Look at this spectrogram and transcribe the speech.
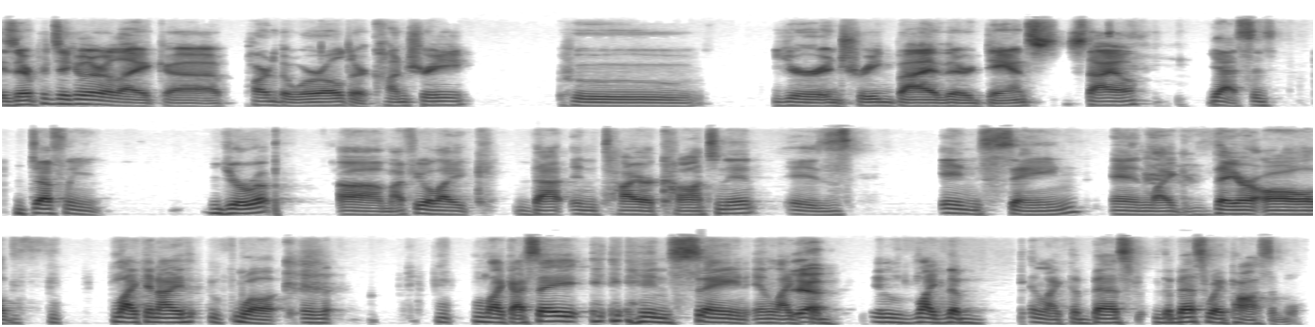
Is there a particular like uh, part of the world or country who you're intrigued by their dance style? Yes, it's definitely Europe. Um, I feel like that entire continent is insane, and like they are all like, and I well, in like I say, insane in like Yeah. the in like the in like the best the best way possible.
